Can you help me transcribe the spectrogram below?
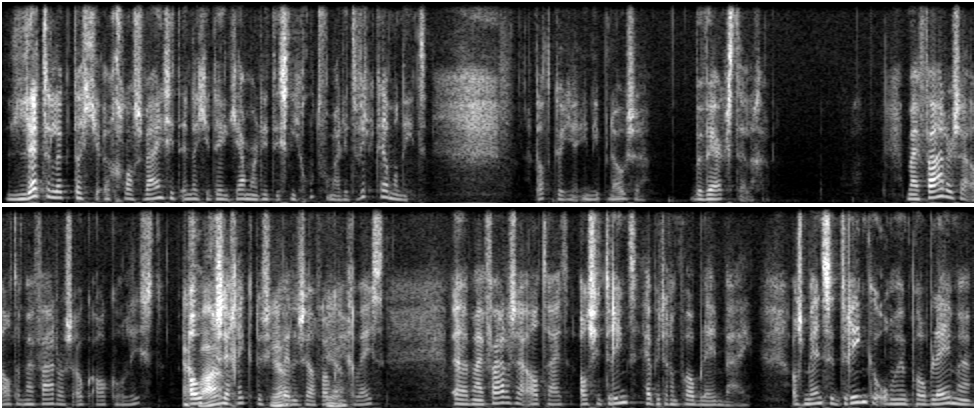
letterlijk dat je een glas wijn ziet en dat je denkt, ja, maar dit is niet goed voor mij, dit wil ik helemaal niet. Dat kun je in hypnose bewerkstelligen. Mijn vader zei altijd, mijn vader was ook alcoholist. Echt ook, waar? zeg ik, dus Ja, ik ben er zelf ook ja. in geweest. Eh, mijn vader zei altijd, als je drinkt, heb je er een probleem bij. Als mensen drinken om hun problemen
